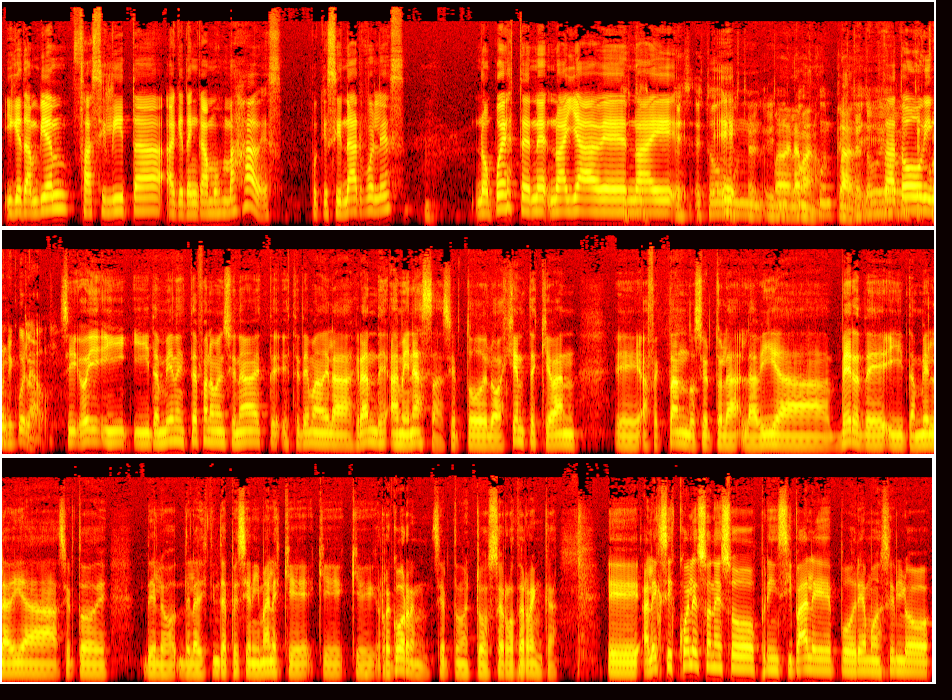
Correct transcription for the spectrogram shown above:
Y que también facilita a que tengamos más aves, porque sin árboles no puedes tener, no hay aves, no hay... Es, todo un, va de la mano, claro. Está todo, vinculado. Sí, oye, y, y también Estefano mencionaba este, este tema de las grandes amenazas, ¿cierto? De los agentes que van eh, afectando, ¿cierto? La, la, vía verde y también la vía, ¿cierto? De, de, lo, de las distintas especies animales que, que, que, recorren, ¿cierto? Nuestros cerros de renca. Eh, Alexis, ¿cuáles son esos principales, podríamos decirlo,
